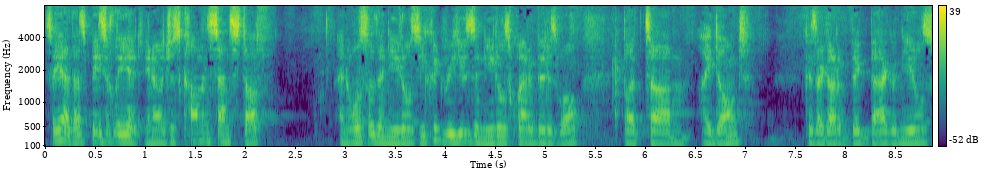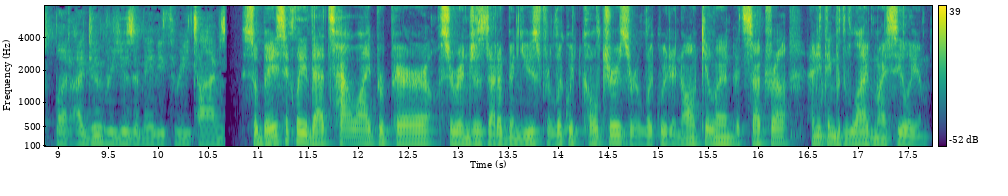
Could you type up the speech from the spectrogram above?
So yeah, that's basically it. You know, just common sense stuff and also the needles. You could reuse the needles quite a bit as well, but um, I don't because I got a big bag of needles, but I do reuse it maybe three times. So basically, that's how I prepare syringes that have been used for liquid cultures or liquid inoculant, etc., anything with live mycelium.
